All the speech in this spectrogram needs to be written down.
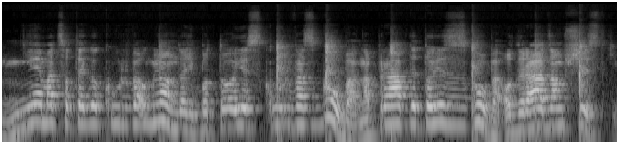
Nie ma co tego kurwa oglądać, bo to jest kurwa zguba. Naprawdę to jest zguba. Odradzam wszystkim.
